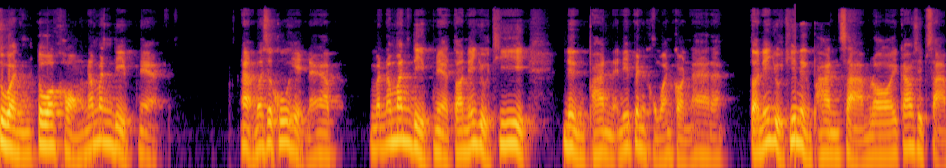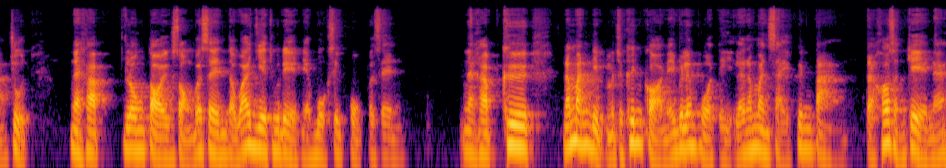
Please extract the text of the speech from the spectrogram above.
ส่วนตัวของน้ำมันดิบเนี่ยอะเมื่อสักครู่เห็นนะครับ มันน้ำมันดิบเนี่ยตอนนี้อยู่ที่หนึ่งพันอันนี้เป็นของวันก่อนหน้านะ ตอนนี้อยู่ที่หนึ่งพันสามร้อยเก้าสิบสามจุดนะครับลงต่ออีกสองเปอร์เซ็นต์แต่ว่า year to date เนี่ยบวกสิบหกเปอร์เซ็นต์นะครับคือน้ำมันดิบมันจะขึ้นก่อนนี่เป็นเรื่องปกติ แล้วน้ำมันใสขึ้นตาม แต่ข้อสังเกตนะ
